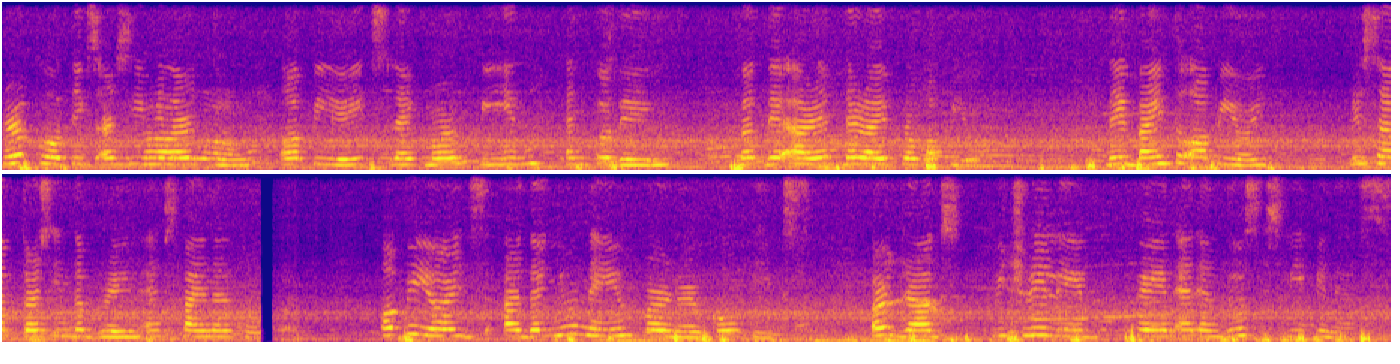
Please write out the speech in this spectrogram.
Narcotics are similar to opiates like morphine and codeine, but they aren't derived from. They bind to opioid receptors in the brain and spinal cord. Opioids are the new name for narcotics, or drugs which relieve pain and induce sleepiness.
